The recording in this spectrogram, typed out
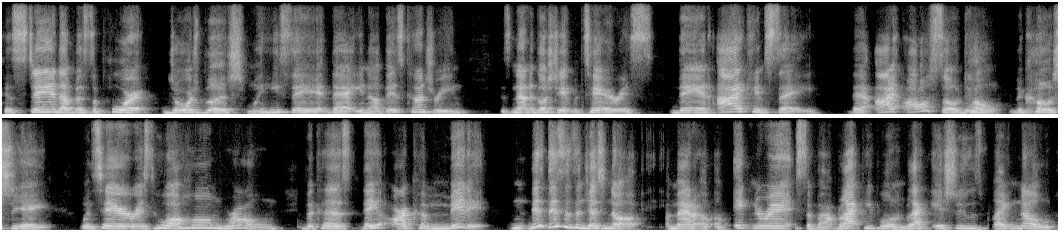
could stand up and support George Bush when he said that, you know, this country does not negotiate with terrorists, then I can say that I also don't negotiate with terrorists who are homegrown because they are committed. This, this isn't just, you know, a matter of, of ignorance about Black people and Black issues. Like, no,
